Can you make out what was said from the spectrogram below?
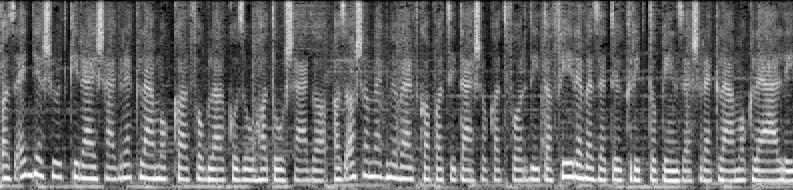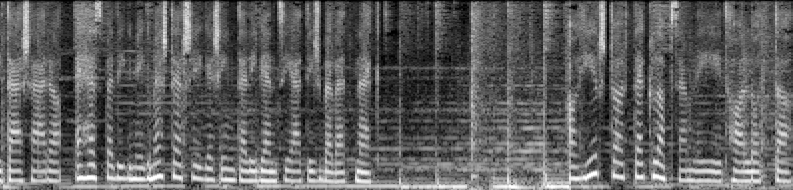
Az Egyesült Királyság reklámokkal foglalkozó hatósága az ASA megnövelt kapacitásokat fordít a félrevezető kriptopénzes reklámok leállítására, ehhez pedig még mesterséges intelligenciát is bevetnek. A Hírstartek lapszemléjét hallotta.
